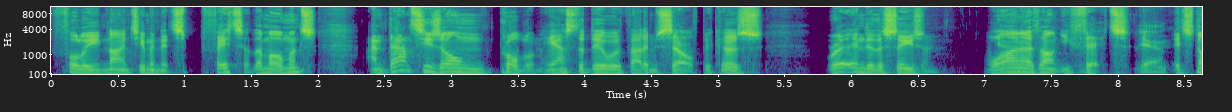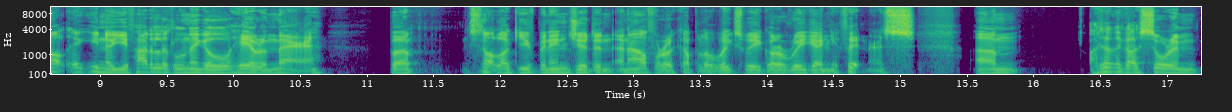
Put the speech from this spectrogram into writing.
fully 90 minutes fit at the moment. And that's his own problem. He has to deal with that himself because we're at the end of the season. Why on earth aren't you fit? Yeah. It's not, you know, you've had a little niggle here and there, but it's not like you've been injured and, and out for a couple of weeks where you've got to regain your fitness. Um, I don't think I saw him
